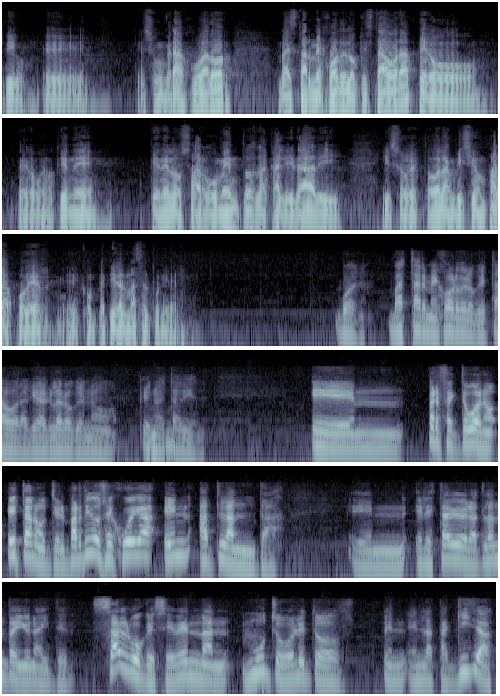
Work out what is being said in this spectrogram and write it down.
digo, eh, es un gran jugador, va a estar mejor de lo que está ahora, pero, pero bueno, tiene, tiene los argumentos, la calidad y, y sobre todo la ambición para poder eh, competir al más alto nivel. Bueno, va a estar mejor de lo que está ahora, queda claro que no, que no está bien. Eh, Perfecto, bueno, esta noche el partido se juega en Atlanta, en el estadio del Atlanta United. Salvo que se vendan muchos boletos en, la taquilla,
